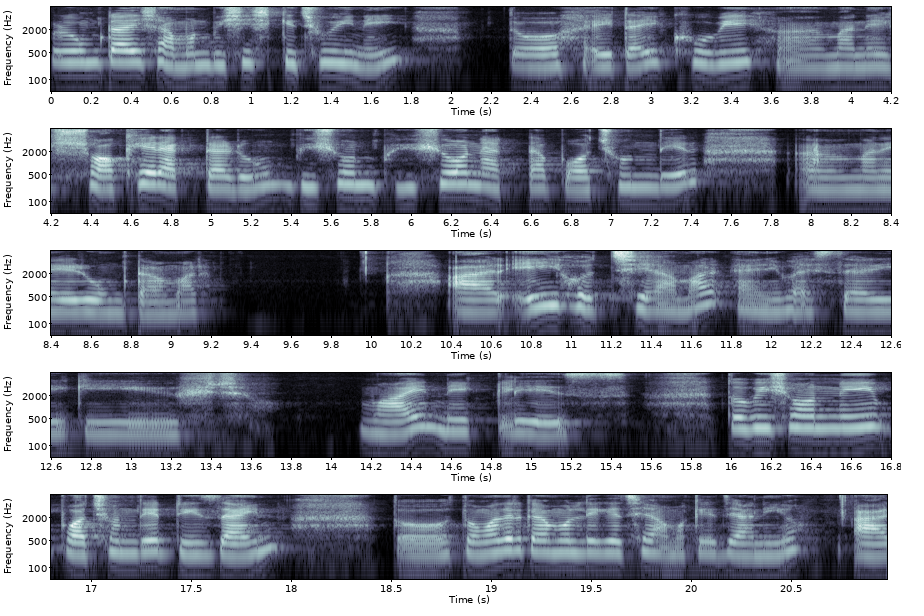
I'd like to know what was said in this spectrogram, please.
রুমটায় সেমন বিশেষ কিছুই নেই। তো এটাই খুবই মানে শখের একটা রুম ভীষণ ভীষণ একটা পছন্দের মানে রুমটা আমার। আর এই হচ্ছে আমার অ্যানিভার্সারি গিফট মাই নেকলেস তো ভীষণই পছন্দের ডিজাইন তো তোমাদের কেমন লেগেছে আমাকে জানিও। আর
